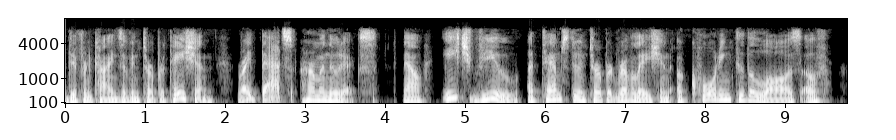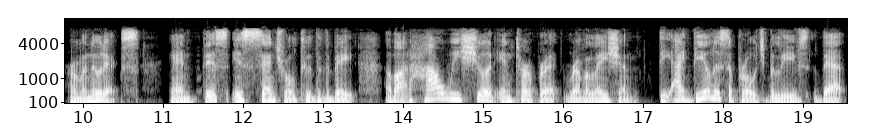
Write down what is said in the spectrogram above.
different kinds of interpretation, right? That's hermeneutics. Now, each view attempts to interpret Revelation according to the laws of hermeneutics. And this is central to the debate about how we should interpret Revelation. The idealist approach believes that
